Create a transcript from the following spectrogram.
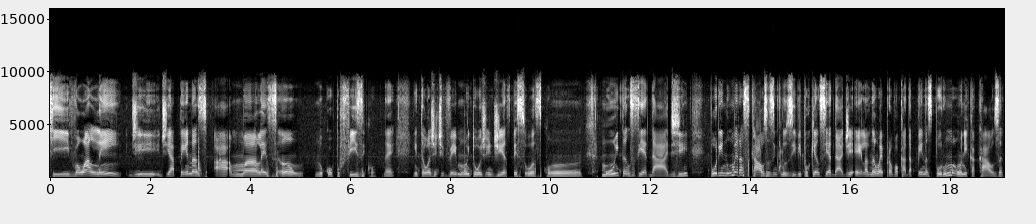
que vão além de, de apenas a, uma lesão no corpo físico, né? Então a gente vê muito hoje em dia as pessoas com muita ansiedade por inúmeras causas, inclusive porque a ansiedade ela não é provocada apenas por uma única causa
